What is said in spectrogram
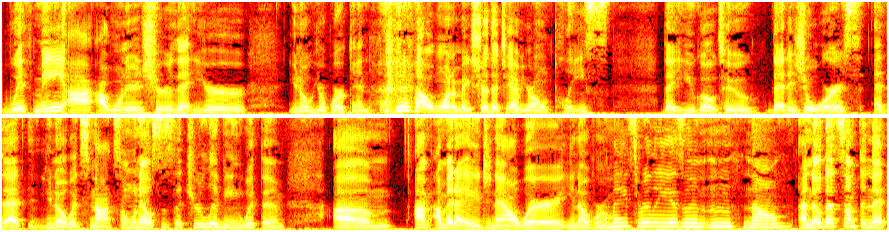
with me, I, I want to ensure that you're, you know, you're working. I want to make sure that you have your own place that you go to that is yours and that, you know, it's not someone else's that you're living with them. Um, I'm, I'm at an age now where, you know, roommates really isn't, mm, no. I know that's something that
